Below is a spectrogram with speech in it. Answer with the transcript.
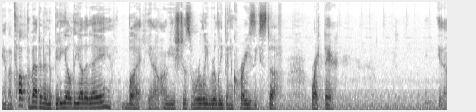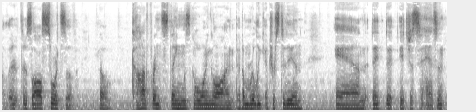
And I talked about it in a video the other day, but you know, I mean, it's just really, really been crazy stuff right there. You know, there, there's all sorts of, you know, conference things going on that I'm really interested in, and that it, it just hasn't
